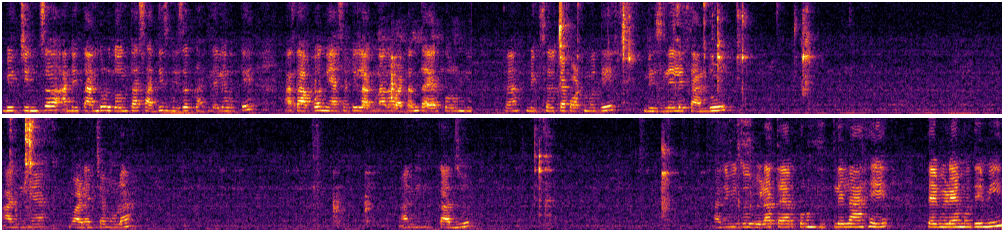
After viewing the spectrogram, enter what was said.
मी चिंच आणि तांदूळ दोन तास आधीच भिजत घातलेले होते. आता आपण यासाठी लागणारं वाटण तयार करून घेऊ. त्या मिक्सरच्या पॉटमध्ये भिजलेले तांदूळ आणि ह्या वाड्याच्या मुळा आणि काजू. आणि मी जो विडा तयार करून घेतलेला आहे त्या विड्यामध्ये मी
